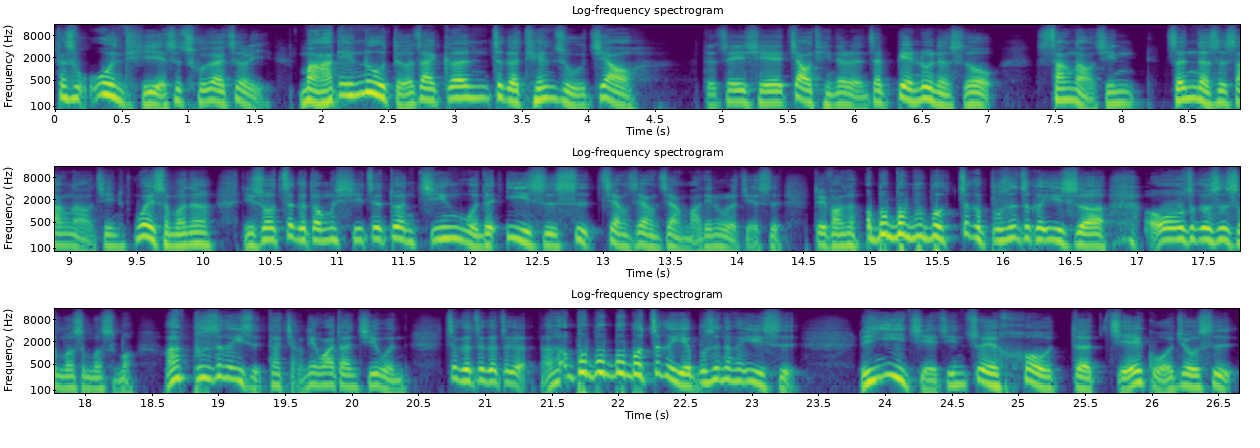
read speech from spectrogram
但是问题也是出在这里，马丁路德在跟这个天主教。的这一些教廷的人在辩论的时候，伤脑筋，真的是伤脑筋。为什么呢？你说这个东西，这段经文的意思是这样这样这样。马丁路的解释，对方说：“哦，不不不不，这个不是这个意思啊！哦，这个是什么什么什么啊？不是这个意思。”他讲另外一段经文，这个这个这个，然后说：“不不不不，这个也不是那个意思。”灵异解经最后的结果就是，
